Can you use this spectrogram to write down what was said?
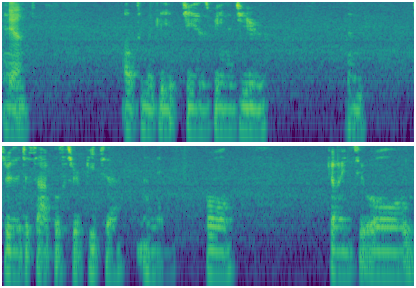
and Yeah. ultimately Jesus being a Jew, and through the disciples, through Peter, and then Paul going to all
